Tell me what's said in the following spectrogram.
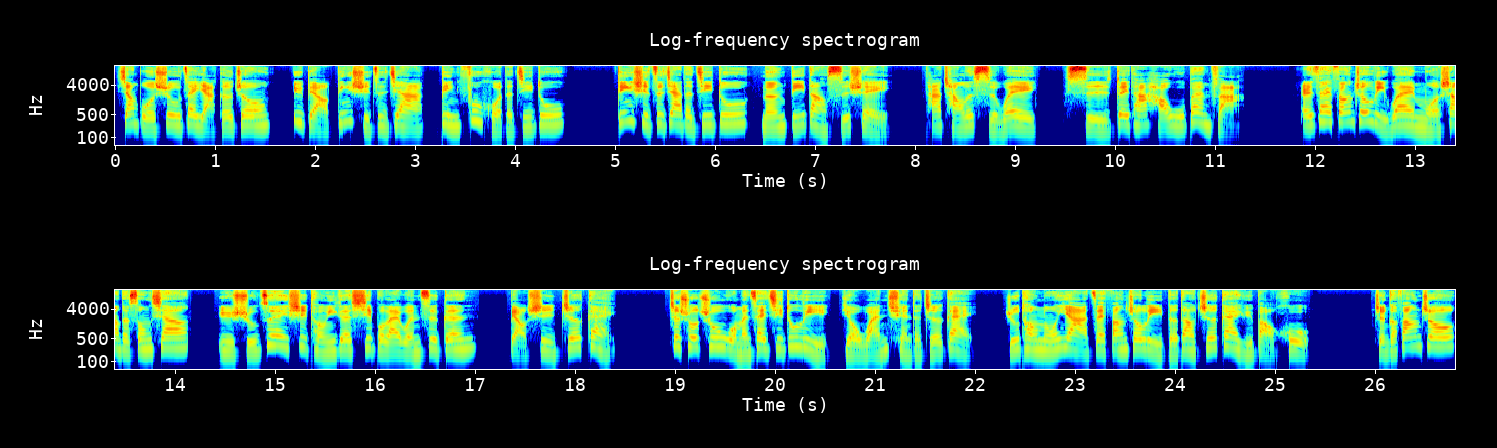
香柏树在雅歌中预表钉十字架并复活的基督。钉十字架的基督能抵挡死水，他尝了死味，死对他毫无办法。而在方舟里外抹上的松香，与赎罪是同一个希伯来文字根。表示遮盖，这说出我们在基督里有完全的遮盖，如同挪亚在方舟里得到遮盖与保护。整个方舟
